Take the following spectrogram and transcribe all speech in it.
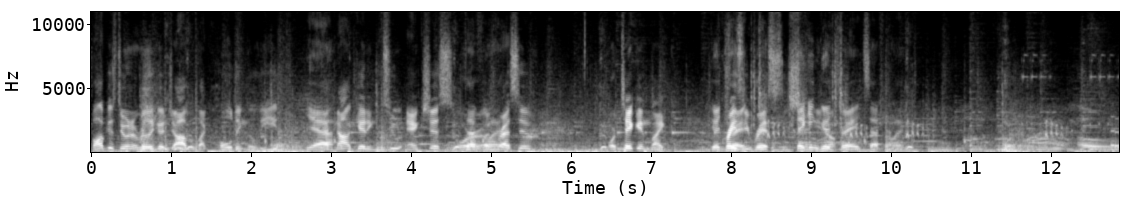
Valk is doing a really good job of like holding the lead Yeah. and not getting too anxious or Definitely. aggressive or taking like Good crazy trade. risks. shit, Taking you good know? trades, definitely. Oh.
